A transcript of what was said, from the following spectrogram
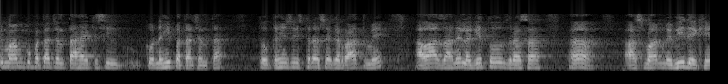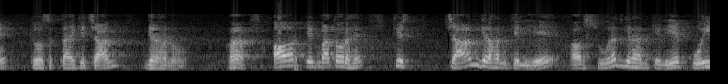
امام کو پتا چلتا ہے، کسی کو نہیں پتا چلتا۔ تو کہیں سے اس طرح سے اگر رات میں آواز آنے لگے تو ذرا سا ہاں آسمان میں بھی دیکھیں کہ ہو سکتا ہے کہ چاند گرہن ہو۔ ہاں اور ایک بات اور ہے کہ چاند گرہن کے لیے اور سورج گرہن کے لیے کوئی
